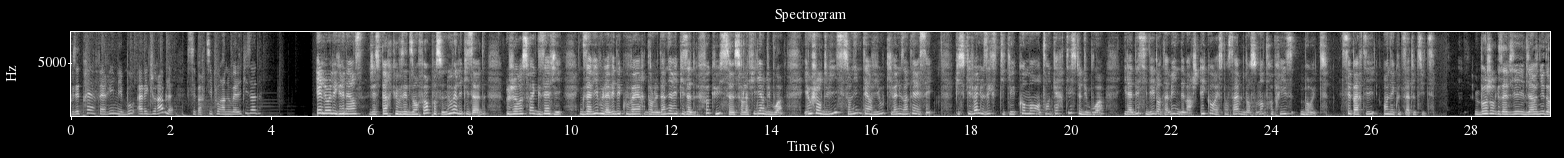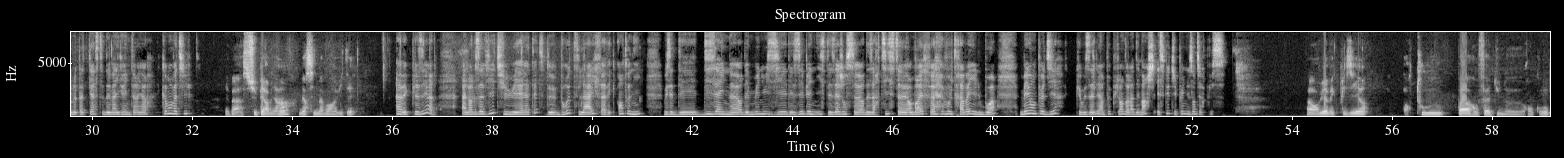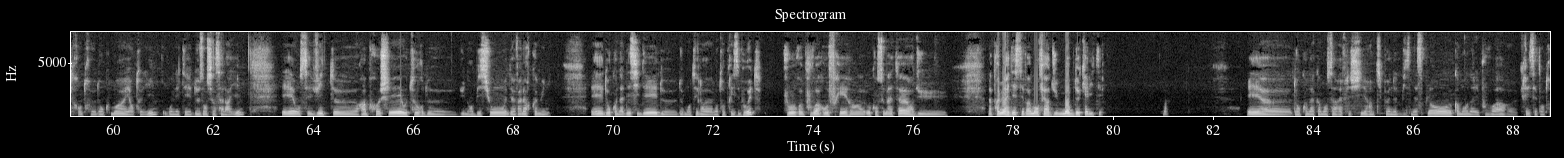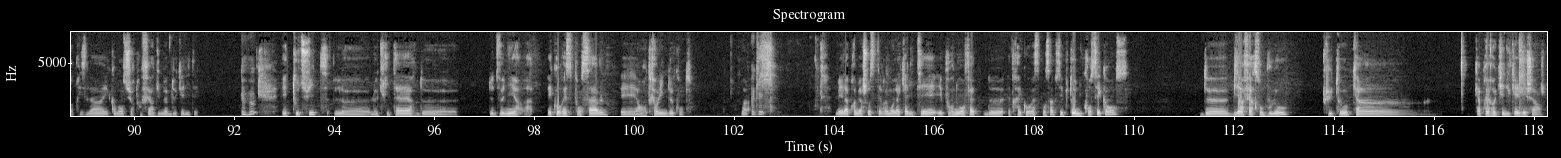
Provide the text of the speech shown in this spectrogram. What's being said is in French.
Vous êtes prêts à faire rimer beau avec durable? C'est parti pour un nouvel épisode Hello les Greeners, j'espère que vous êtes en forme pour ce nouvel épisode où je reçois Xavier. Xavier, vous l'avez découvert dans le dernier épisode Focus sur la filière du bois et aujourd'hui c'est son interview qui va nous intéresser puisqu'il va nous expliquer comment en tant qu'artiste du bois il a décidé d'entamer une démarche éco-responsable dans son entreprise Brut. C'est parti, on écoute ça tout de suite. Bonjour Xavier et bienvenue dans le podcast de My Green Interior. Comment vas-tu? Eh ben super bien, merci de m'avoir invité. Avec plaisir. Alors Xavier, tu es à la tête de Brut Life avec Anthony. Vous êtes des designers, des menuisiers, des ébénistes, des agenceurs, des artistes. En bref, vous travaillez le bois. Mais on peut dire que vous allez un peu plus loin dans la démarche. Est-ce que tu peux nous en dire plus? Alors oui, avec plaisir. Alors tout, part en fait d'une rencontre entre donc moi et Anthony, où on était deux anciens salariés, et on s'est vite euh, rapproché autour d'une ambition et de valeurs communes. Et donc on a décidé de, monter l'entreprise brute pour pouvoir offrir aux consommateurs du. La première idée, c'est vraiment faire du mob de qualité. Et euh, donc, on a commencé à réfléchir un petit peu à notre business plan, comment on allait pouvoir euh, créer cette entreprise-là et comment surtout faire du meuble de qualité. Mmh et tout de suite, le, le critère de, de devenir euh, éco-responsable est rentré en ligne de compte. Voilà. Ok. Mais la première chose, c'était vraiment la qualité. Et pour nous, en fait, d'être éco-responsable, c'est plutôt une conséquence de bien faire son boulot plutôt qu'un qu'un prérequis du cahier des charges.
